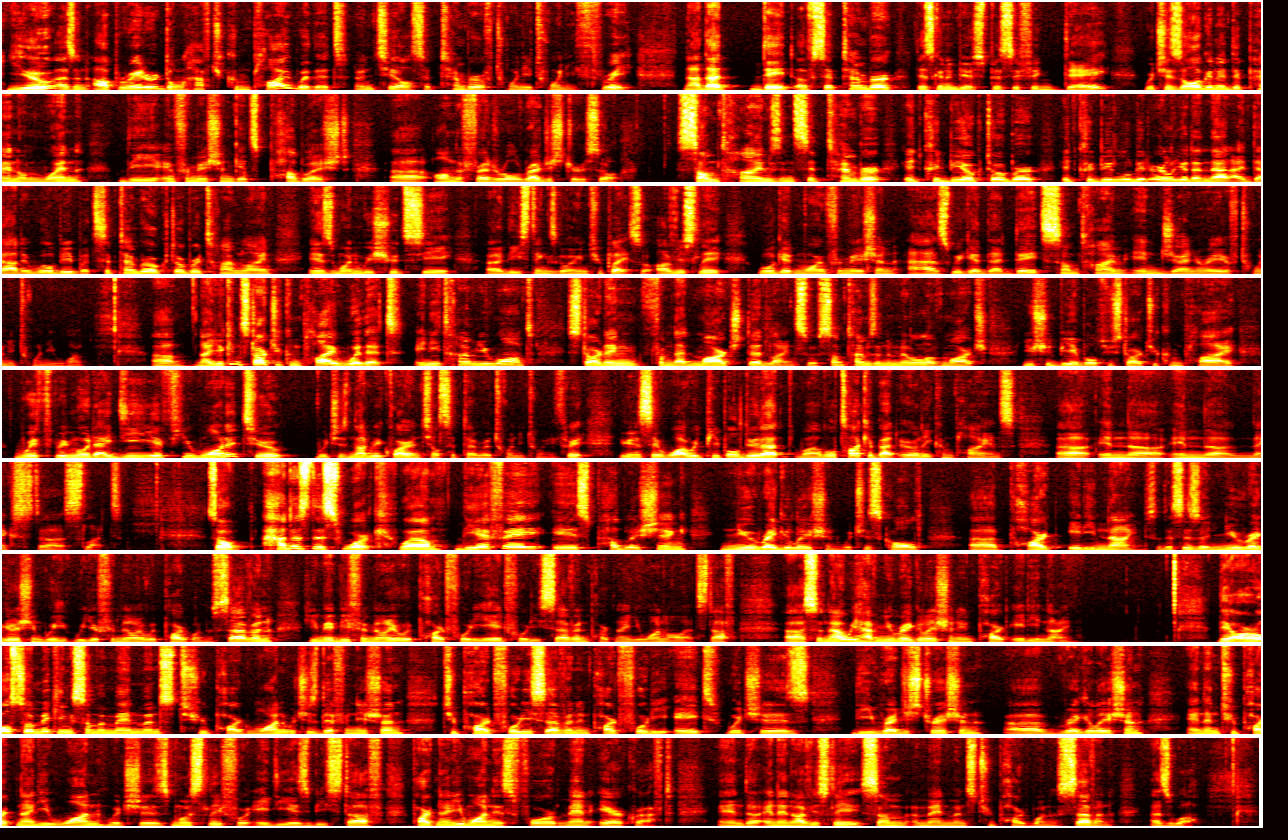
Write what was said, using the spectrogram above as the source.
you, as an operator, don't have to comply with it until September of 2023. Now, that date of September, there's going to be a specific day, which is all going to depend on when the information gets published uh, on the Federal Register. So, sometimes in September, it could be October, it could be a little bit earlier than that. I doubt it will be, but September October timeline is when we should see uh, these things going into place. So, obviously, we'll get more information as we get that date sometime in January of 2021. Um, now you can start to comply with it anytime you want, starting from that March deadline. So sometimes in the middle of March, you should be able to start to comply with remote ID if you wanted to, which is not required until September 2023. You're going to say, why would people do that? Well, we'll talk about early compliance uh, in, uh, in the next uh, slides. So how does this work? Well, the FAA is publishing new regulation, which is called uh, Part 89. So this is a new regulation. We, we, you're familiar with Part 107. You may be familiar with Part 48, 47, Part 91, all that stuff. Uh, so now we have new regulation in Part 89. They are also making some amendments to Part 1, which is definition, to Part 47 and Part 48, which is the registration uh, regulation, and then to Part 91, which is mostly for ADSB stuff. Part 91 is for manned aircraft, and, uh, and then obviously some amendments to Part 107 as well.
